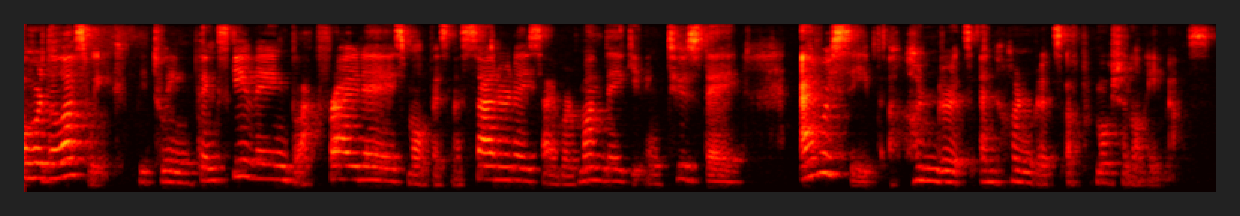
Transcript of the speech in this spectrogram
Over the last week, between Thanksgiving, Black Friday, Small Business Saturday, Cyber Monday, Giving Tuesday, I've received hundreds and hundreds of promotional emails.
